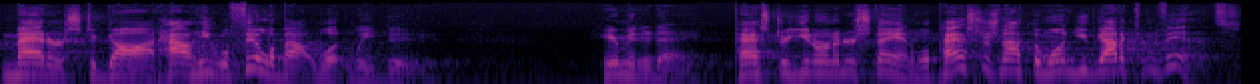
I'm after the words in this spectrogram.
matters to God, how He will feel about what we do. Hear me today. Pastor, you don't understand. Well, Pastor's not the one you've got to convince.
